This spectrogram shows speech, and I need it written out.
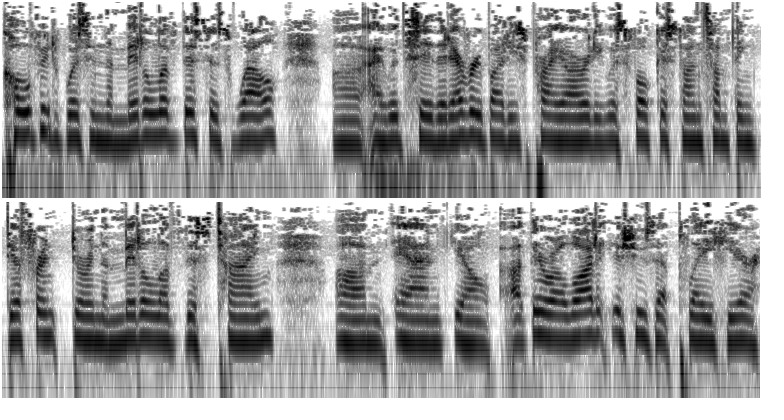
COVID was in the middle of this as well. Uh, I would say that everybody's priority was focused on something different during the middle of this time. Um, and you know, uh, there are a lot of issues at play here.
